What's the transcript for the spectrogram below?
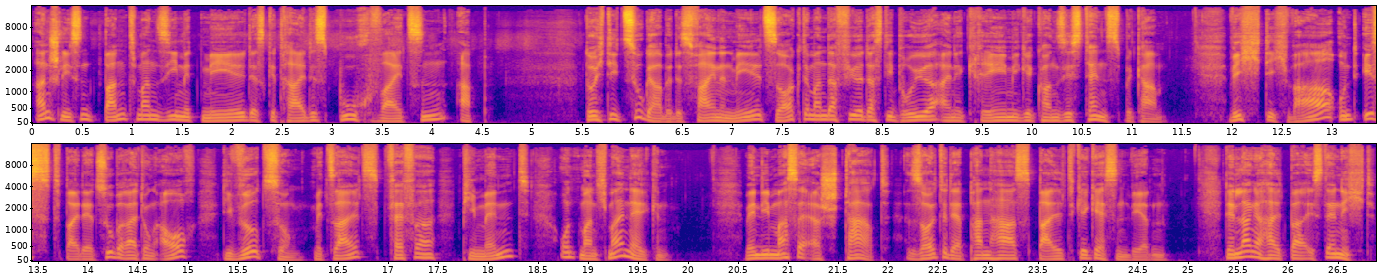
Anschließend band man sie mit Mehl des Getreides Buchweizen ab. Durch die Zugabe des feinen Mehls sorgte man dafür, dass die Brühe eine cremige Konsistenz bekam. Wichtig war und ist bei der Zubereitung auch die Würzung mit Salz, Pfeffer, Piment und manchmal Nelken. Wenn die Masse erstarrt, sollte der Panhas bald gegessen werden. Denn lange haltbar ist er nicht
